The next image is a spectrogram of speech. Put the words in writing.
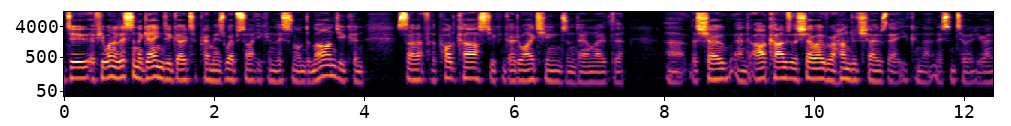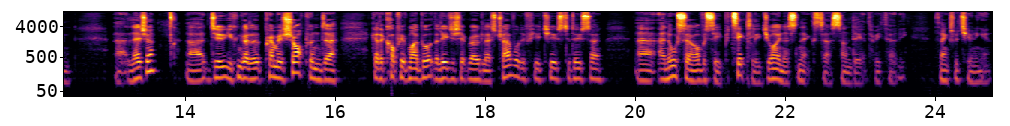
do if you want to listen again, do go to Premier's website. You can listen on demand. You can sign up for the podcast. You can go to iTunes and download the uh, the show and archives of the show. Over hundred shows there. You can uh, listen to at your own uh, leisure. Uh, do you can go to the Premier shop and uh, get a copy of my book, The Leadership Road Less Travelled, if you choose to do so. Uh, and also, obviously, particularly join us next Sunday at three thirty. Thanks for tuning in.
